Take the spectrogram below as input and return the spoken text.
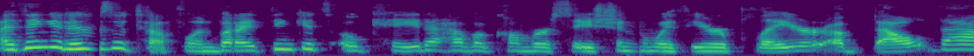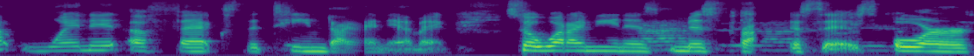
I think it is a tough one, but I think it's okay to have a conversation with your player about that when it affects the team dynamic. So, what I mean is missed practices, or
